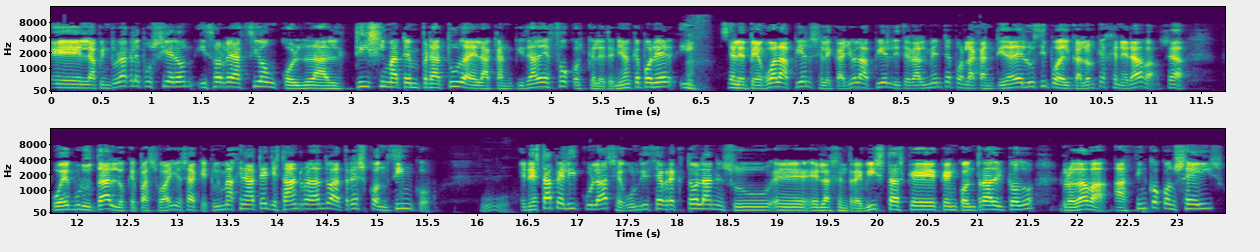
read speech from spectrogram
Eh, la pintura que le pusieron hizo reacción con la altísima temperatura de la cantidad de focos que le tenían que poner y se le pegó a la piel, se le cayó la piel literalmente por la cantidad de luz y por el calor que generaba. O sea, fue brutal lo que pasó ahí. O sea, que tú imagínate que estaban rodando a 3,5. Uh. En esta película, según dice Greg Tolan en, su, eh, en las entrevistas que, que, he encontrado y todo, rodaba a 5,6,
